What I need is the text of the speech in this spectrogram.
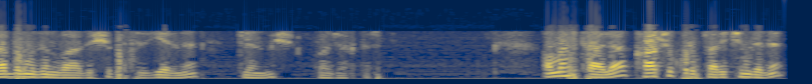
Rabbimizin vaadi şüphesiz yerine gelmiş olacaktır. allah Teala karşı gruplar içinde de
